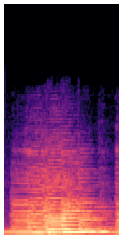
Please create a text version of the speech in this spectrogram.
This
